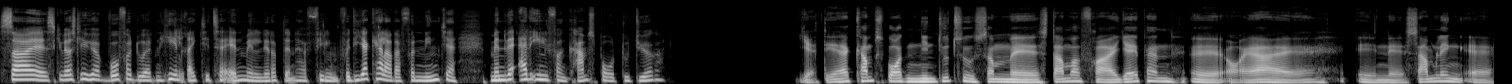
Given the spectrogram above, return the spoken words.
så øh, skal vi også lige høre, hvorfor du er den helt rigtige til at anmelde netop den her film. Fordi jeg kalder dig for ninja, men hvad er det egentlig for en kampsport, du dyrker? Ja, det er kampsporten ninjutsu, som øh, stammer fra Japan øh, og er øh, en øh, samling af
